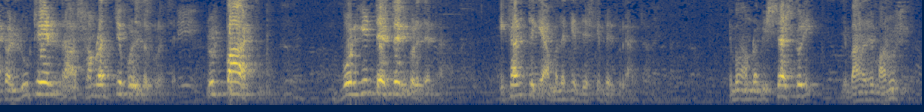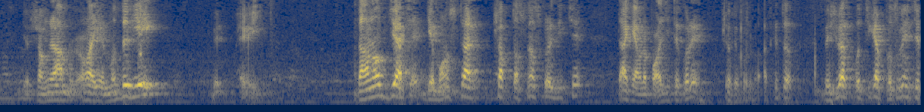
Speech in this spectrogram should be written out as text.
একটা লুটের সাম্রাজ্যে পরিণত করেছে। লুটপাট, বর্গীর দেশ তৈরি করেছেন না। এখান থেকে আমাদেরকে দেশকে বের করে আনতে হবে। এবং আমরা বিশ্বাস করি যে বাংলাদেশের মানুষ সংগ্রাম, লড়াইয়ের মধ্যে দিয়েই এই দানব যে আছে, যে মনস্টার সব তসনস করে দিচ্ছে, তাকে আমরা পরাজিত করে চোখে পড়ব আজকে তো বেশিরভাগ পত্রিকার প্রথমে হচ্ছে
